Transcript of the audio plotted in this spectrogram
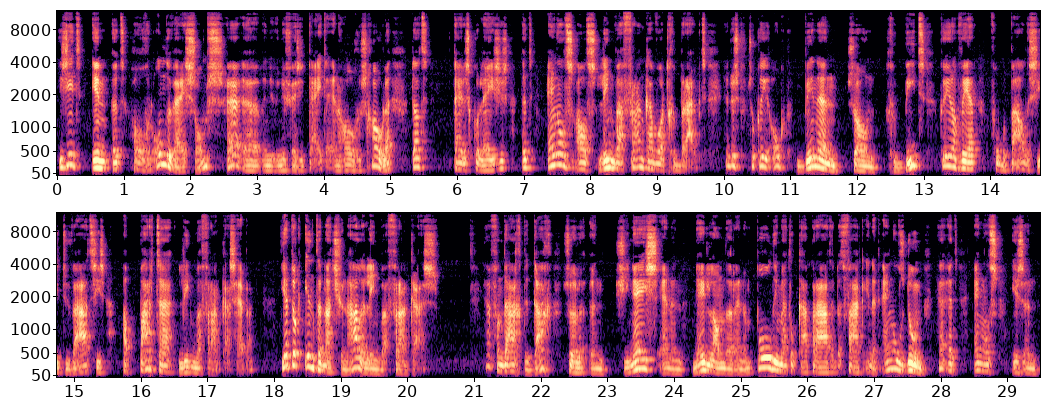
Je ziet in het hoger onderwijs soms, eh, in de universiteiten en hogescholen, dat tijdens colleges het Engels als lingua franca wordt gebruikt. dus zo kun je ook binnen zo'n gebied, kun je nog weer voor bepaalde situaties aparte lingua franca's hebben. Je hebt ook internationale lingua franca's vandaag de dag zullen een Chinees en een Nederlander en een Pool die met elkaar praten dat vaak in het Engels doen. het Engels is een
